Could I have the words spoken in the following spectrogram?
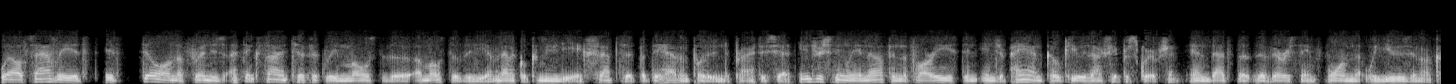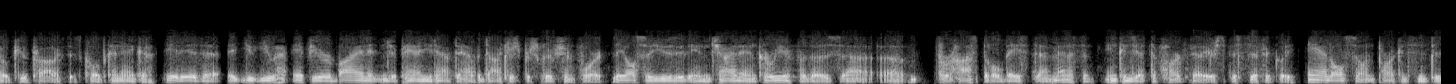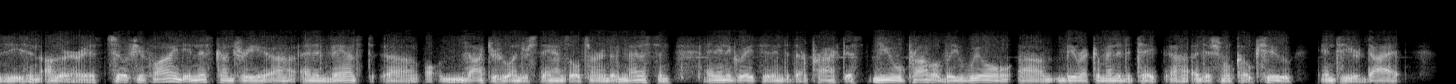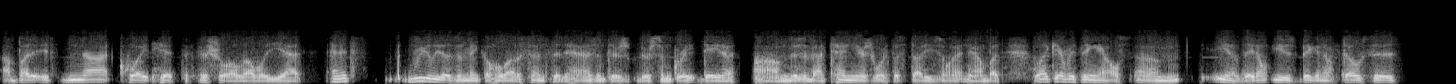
Well, sadly, it's it's still on the fringes. I think scientifically, most of the uh, most of the uh, medical community accepts it, but they haven't put it into practice yet. Interestingly enough, in the Far East, in, in Japan, CoQ is actually a prescription, and that's the, the very same form that we use in our CoQ product. It's called Kaneka. It is a it, you you if you were buying it in Japan, you'd have to have a doctor's prescription for it. They also use it in China and Korea for those uh, uh, for hospital-based uh, medicine in congestive heart failure specifically, and also in Parkinson's disease and other areas. So if you find in this country country uh, an advanced uh, doctor who understands alternative medicine and integrates it into their practice, you probably will um, be recommended to take uh, additional CoQ into your diet. Uh, but it's not quite hit the fish oil level yet, and it's really doesn't make a whole lot of sense that it hasn't. There's there's some great data. Um, there's about 10 years worth of studies on it now, but like everything else, um, you know, they don't use big enough doses.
